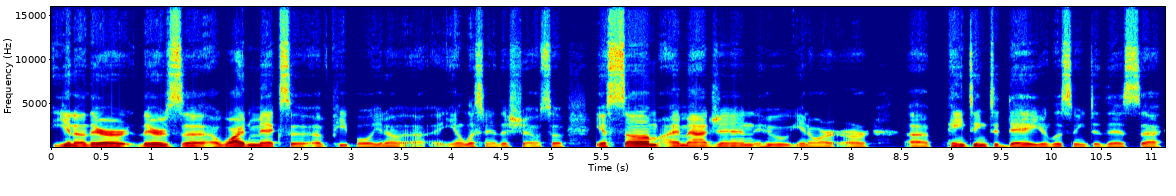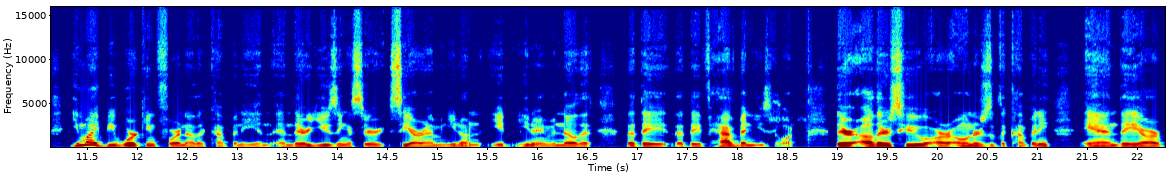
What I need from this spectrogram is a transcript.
you know there there's a, a wide mix of, of, people you know uh, you know listening to this show so you know some i imagine who you know are are uh, painting today, you're listening to this, uh, you might be working for another company and, and they're using a CRM and you don't you, you don't even know that that they that they have been using one. There are others who are owners of the company and they are,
